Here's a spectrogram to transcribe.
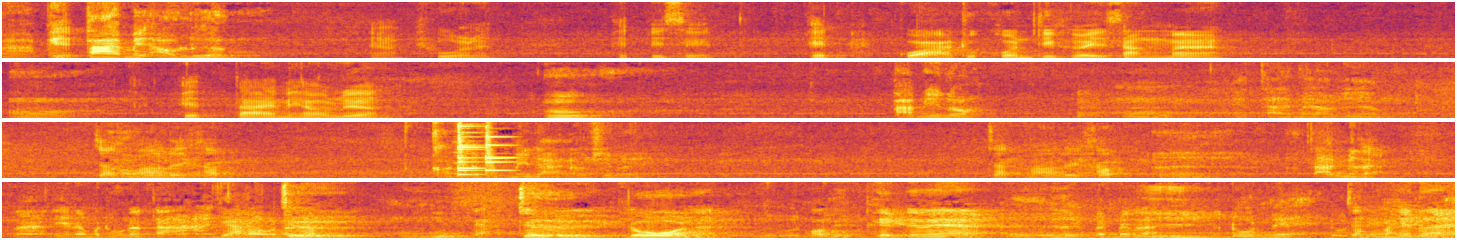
อ่าเผ็ดตายไม่เอาเรื่องนะชัวร์เลยเผ็ดพิเศษ เผ็ดกว่าทุกคนที่เคยสั่งมาอืมเผ็ดตายไม่เอาเรื่อง อืมตามนี้เนาะอืมเผ็ดตายไม่เอาเรื่อง จัดมาเลยครับ เขาจะไม่ด่าเราใช่ไหมจัดมาเลยครับ เออตามนี้แหละนะเดี๋ยวเรามาดูหน้าตาอาหารขอยาองกเรานะเจครัอบอืม อยากเจอโดนอะโดน พอเป็นเผ็ดได้ไหม เออแบบนั้นแหละนี่ โดนแน่โนแน่จัดมาให้หน่อย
